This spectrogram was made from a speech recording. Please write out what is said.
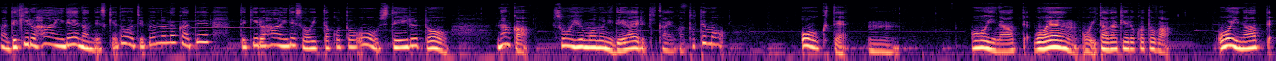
まあ、できる範囲でなんですけど自分の中でできる範囲でそういったことをしているとなんかそういうものに出会える機会がとても多くて、うん、多いなってご縁をいただけることが多いなって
